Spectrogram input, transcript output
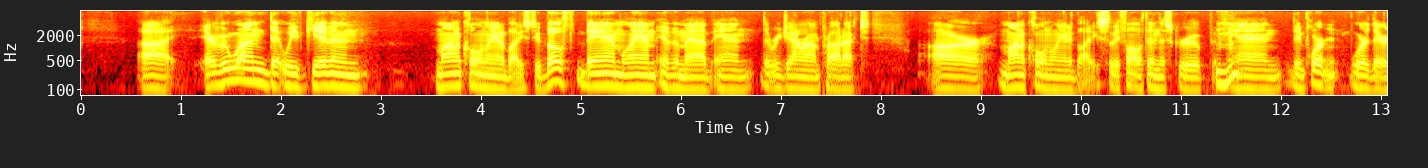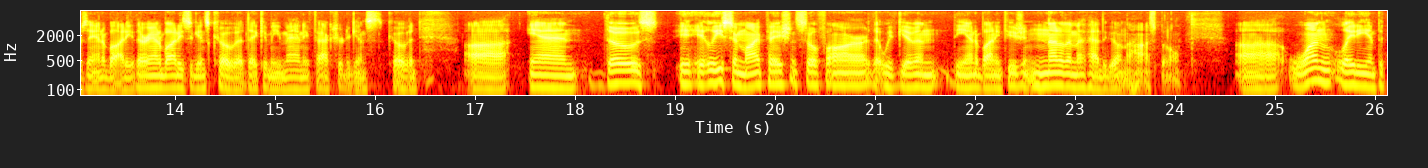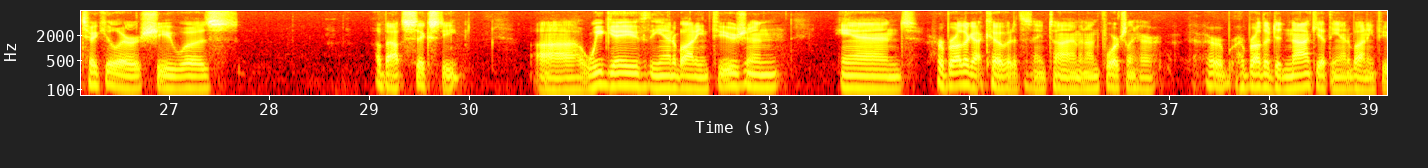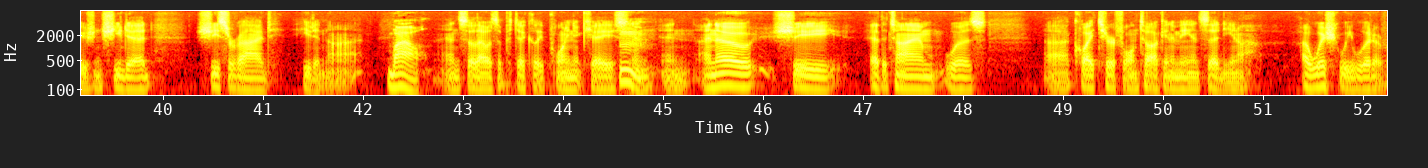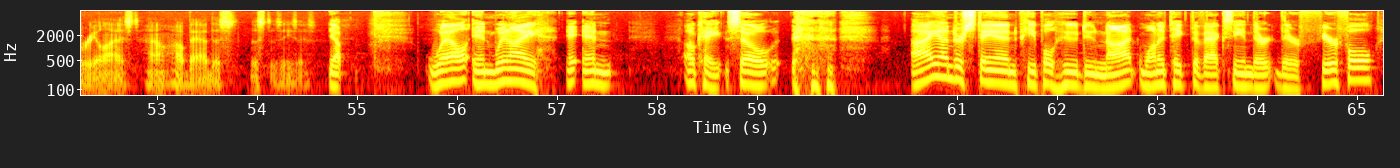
Uh, everyone that we've given monoclonal antibodies to. Both Bamlanivimab, and the Regeneron product are monoclonal antibodies, so they fall within this group. Mm-hmm. And the important word there is antibody. They're antibodies against COVID. They can be manufactured against COVID. Uh, and those, at least in my patients so far that we've given the antibody infusion, none of them have had to go in the hospital. Uh, one lady in particular, she was about 60. Uh, we gave the antibody infusion and her brother got COVID at the same time, and unfortunately, her her her brother did not get the antibody infusion. She did. She survived. He did not. Wow. And so that was a particularly poignant case. Mm. And, and I know she at the time was uh, quite tearful and talking to me and said, you know, I wish we would have realized how, how bad this this disease is. Yep. Well, and when I and okay, so I understand people who do not want to take the vaccine. They're they're fearful.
